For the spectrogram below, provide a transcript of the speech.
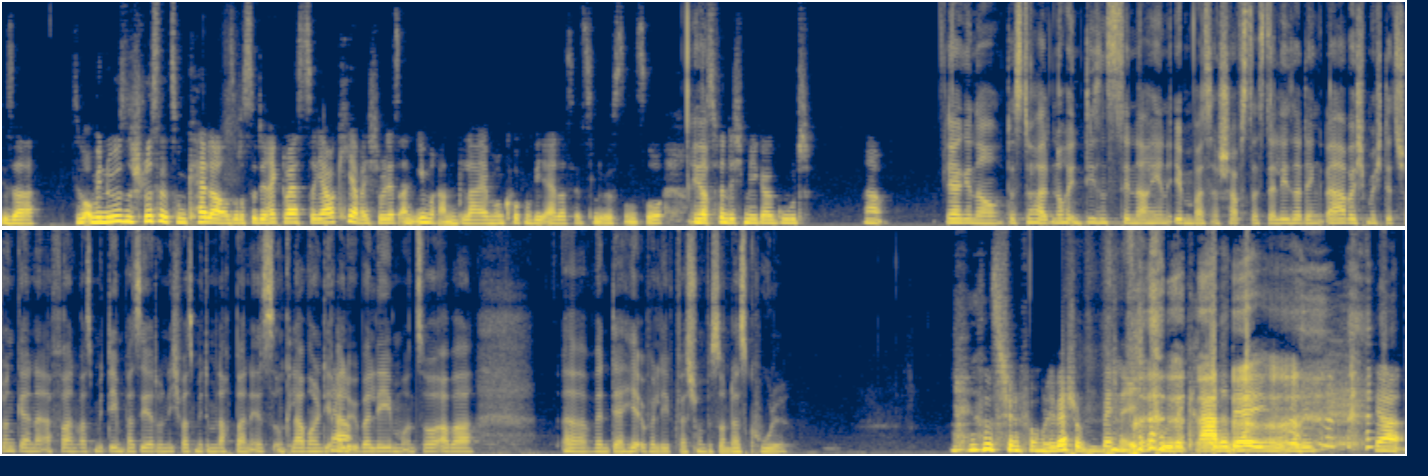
dieser diesem ominösen Schlüssel zum Keller und so, dass du direkt weißt, so, ja, okay, aber ich will jetzt an ihm ranbleiben und gucken, wie er das jetzt löst und so. Und ja. das finde ich mega gut. Ja. Ja, genau, dass du halt noch in diesen Szenarien eben was erschaffst, dass der Leser denkt, ah, aber ich möchte jetzt schon gerne erfahren, was mit dem passiert und nicht, was mit dem Nachbarn ist. Und klar wollen die ja. alle überleben und so, aber äh, wenn der hier überlebt, wäre es schon besonders cool. das ist schön formuliert. Wäre schon, wär schon echt cool, wenn gerade der irgendwie überlebt. Ja,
